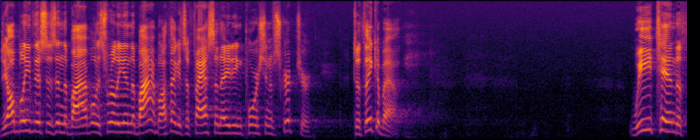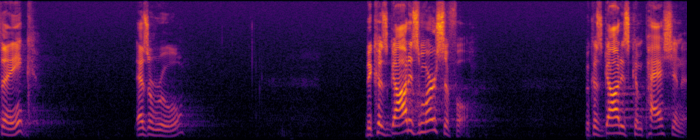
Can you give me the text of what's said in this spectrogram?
Do y'all believe this is in the Bible? It's really in the Bible. I think it's a fascinating portion of Scripture to think about. We tend to think, as a rule, because God is merciful, because God is compassionate,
